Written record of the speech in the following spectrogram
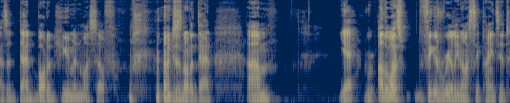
As a dad-bodied human myself. I'm just not a dad. Um, yeah, otherwise, the figure's really nicely painted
